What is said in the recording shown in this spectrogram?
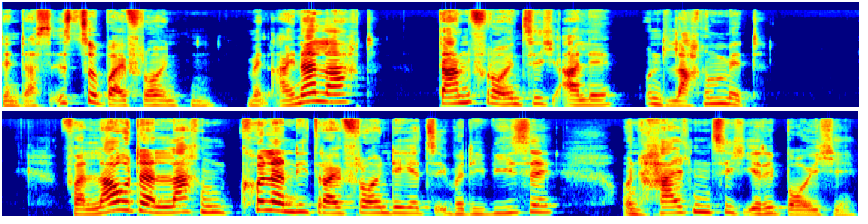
Denn das ist so bei Freunden. Wenn einer lacht, dann freuen sich alle und lachen mit. Vor lauter Lachen kullern die drei Freunde jetzt über die Wiese und halten sich ihre Bäuche.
